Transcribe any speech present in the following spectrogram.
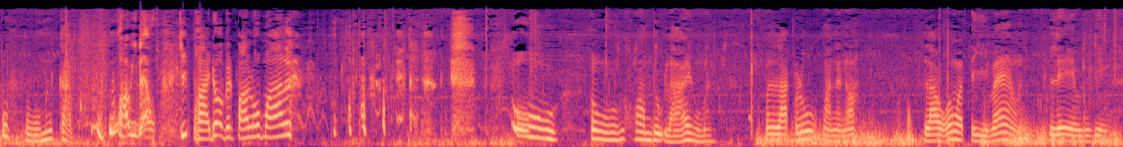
โอ้โหมันกัดโอ้โหเอาอีกแล้วชิบหายโดนเป็นปลาโลมาเลยโอ้โหโอ้ความดุร้ายของมัน มันรักลูกมันนะเนาะเราก็มาตีแม่มันเลวจริงๆ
